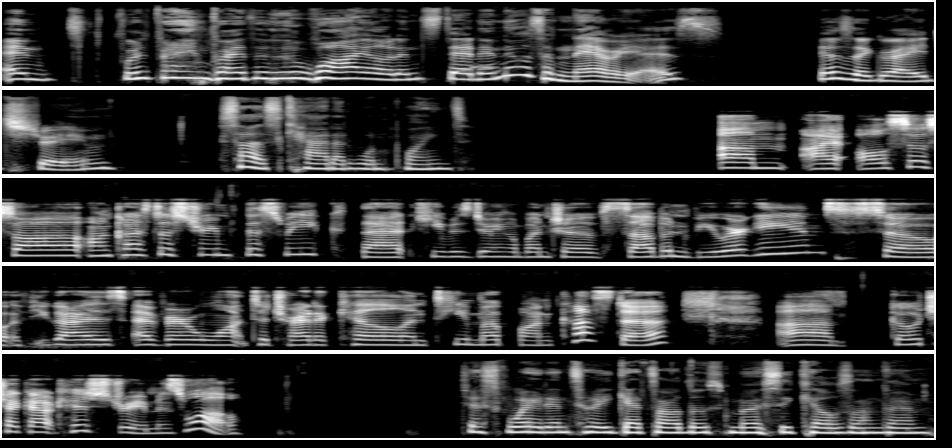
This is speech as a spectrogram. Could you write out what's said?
And was playing Breath of the Wild instead. And it was hilarious. It was a great stream. I saw his cat at one point. Um, I also saw on Custa stream this week that he was doing a bunch of sub and viewer games. So if you guys ever want to try to kill and team up on Custa, uh, go check out his stream as well. Just wait until he gets all those mercy kills on them.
